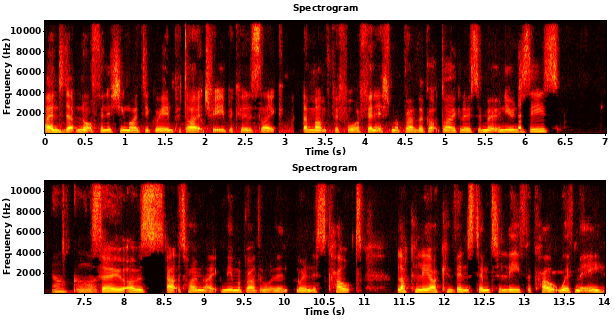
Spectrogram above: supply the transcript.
I ended up not finishing my degree in podiatry because like a month before I finished, my brother got diagnosed with motor neuron disease. Oh god! So I was at the time like me and my brother were in, were in this cult. Luckily, I convinced him to leave the cult with me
